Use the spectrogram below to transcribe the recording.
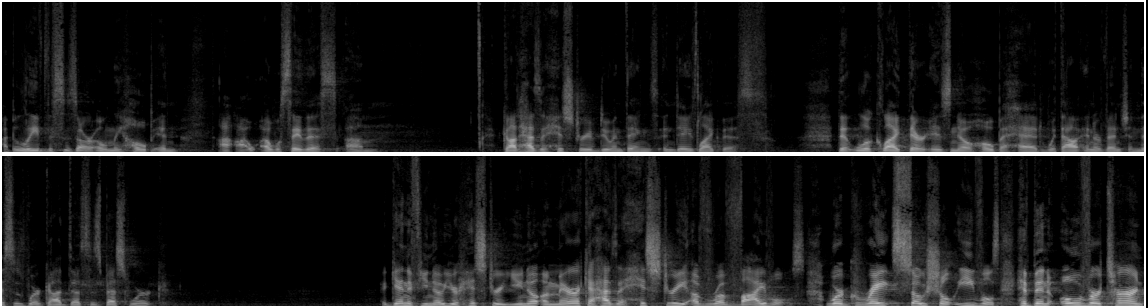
I believe this is our only hope. And I, I, I will say this um, God has a history of doing things in days like this that look like there is no hope ahead without intervention. This is where God does his best work. Again, if you know your history, you know America has a history of revivals where great social evils have been overturned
